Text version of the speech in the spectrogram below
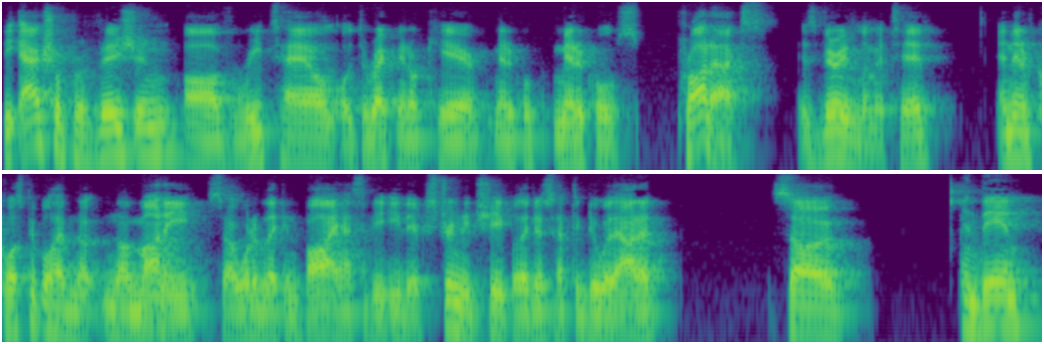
the actual provision of retail or direct medical care, medical medical products is very limited. And then, of course, people have no, no money, so whatever they can buy has to be either extremely cheap or they just have to do without it. So and then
